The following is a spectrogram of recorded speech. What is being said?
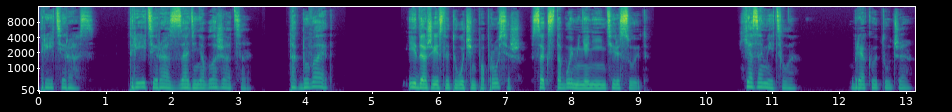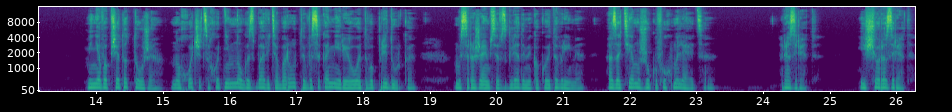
Третий раз. Третий раз за день облажаться. Так бывает? И даже если ты очень попросишь, секс с тобой меня не интересует. Я заметила. Брякаю тут же. Меня вообще-то тоже, но хочется хоть немного сбавить обороты высокомерия у этого придурка. Мы сражаемся взглядами какое-то время, а затем Жуков ухмыляется. Разряд. Еще разряд.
